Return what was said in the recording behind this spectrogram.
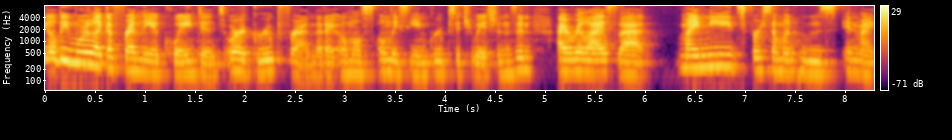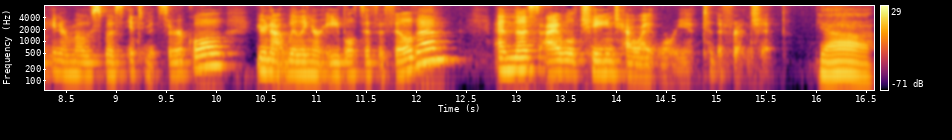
you'll be more like a friendly acquaintance or a group friend that I almost only see in group situations. And I realize that my needs for someone who's in my innermost, most intimate circle, you're not willing or able to fulfill them. And thus, I will change how I orient to the friendship. Yeah.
